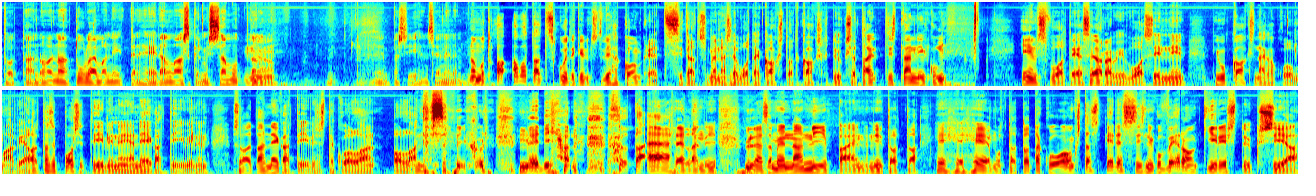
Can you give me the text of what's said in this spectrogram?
tota, noin, tulema niiden heidän laskelmissaan, mutta Joo. enpä siihen sen enemmän. No mutta avataan tässä kuitenkin nyt vielä konkreettisesti sitä, että jos mennään sen vuoteen 2021, tai siis tämän niin kuin, ensi vuoteen ja seuraaviin vuosiin, niin, niin kuin kaksi näkökulmaa vielä. Otetaan se positiivinen ja negatiivinen. Jos aletaan negatiivisesta, kun ollaan, ollaan tässä niin kuin median tota, äärellä, niin yleensä mennään niin päin, niin tota, he, he, he. mutta tota, onko tässä edessä siis niin kuin veronkiristyksiä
